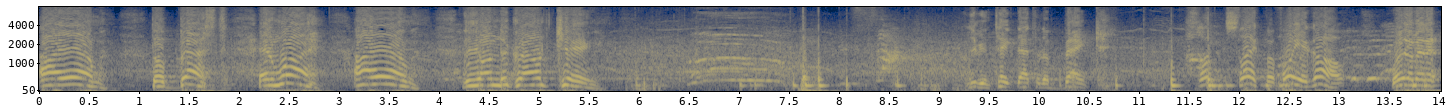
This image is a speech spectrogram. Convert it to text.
I am the best and why I am the underground king. You can take that to the bank. Slyck, Slyck, before you go, Wait a minute.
